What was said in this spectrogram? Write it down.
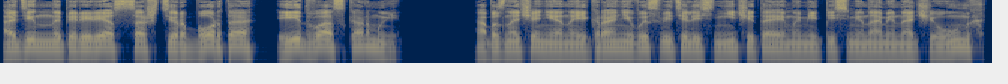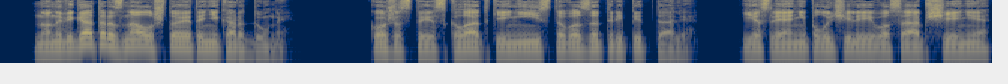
Один на перерез со штирборта и два с кормы. Обозначения на экране высветились нечитаемыми письменами на чеунг, но навигатор знал, что это не кордуны. Кожистые складки неистово затрепетали. Если они получили его сообщение,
